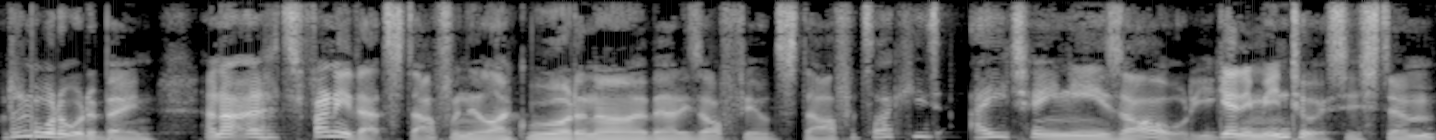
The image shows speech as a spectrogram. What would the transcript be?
I don't know what it would have been. And I, it's funny that stuff when they're like, well, I don't know about his off field stuff. It's like he's 18 years old. You get him into a system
